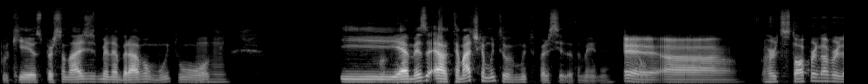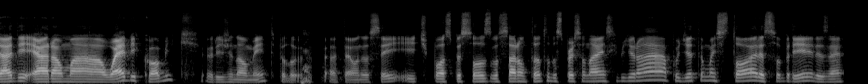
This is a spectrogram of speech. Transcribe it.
Porque os personagens me lembravam muito um ao outro. Uhum. E é a, mesma, a temática é muito, muito parecida também, né? É, a Heartstopper, na verdade, era uma webcomic, originalmente, pelo, até onde eu sei, e, tipo, as pessoas gostaram tanto dos personagens que pediram, ah, podia ter uma história sobre eles, né?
